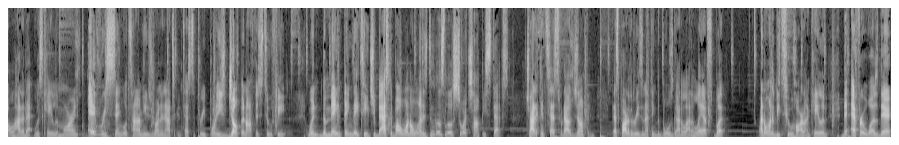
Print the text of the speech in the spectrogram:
A lot of that was Caleb Martin. Every single time he was running out to contest a three point, he's jumping off his two feet. when the main thing they teach you, basketball 101, is do those little short, choppy steps. Try to contest without jumping. That's part of the reason I think the Bulls got a lot of layups, but I don't want to be too hard on Caleb. The effort was there,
